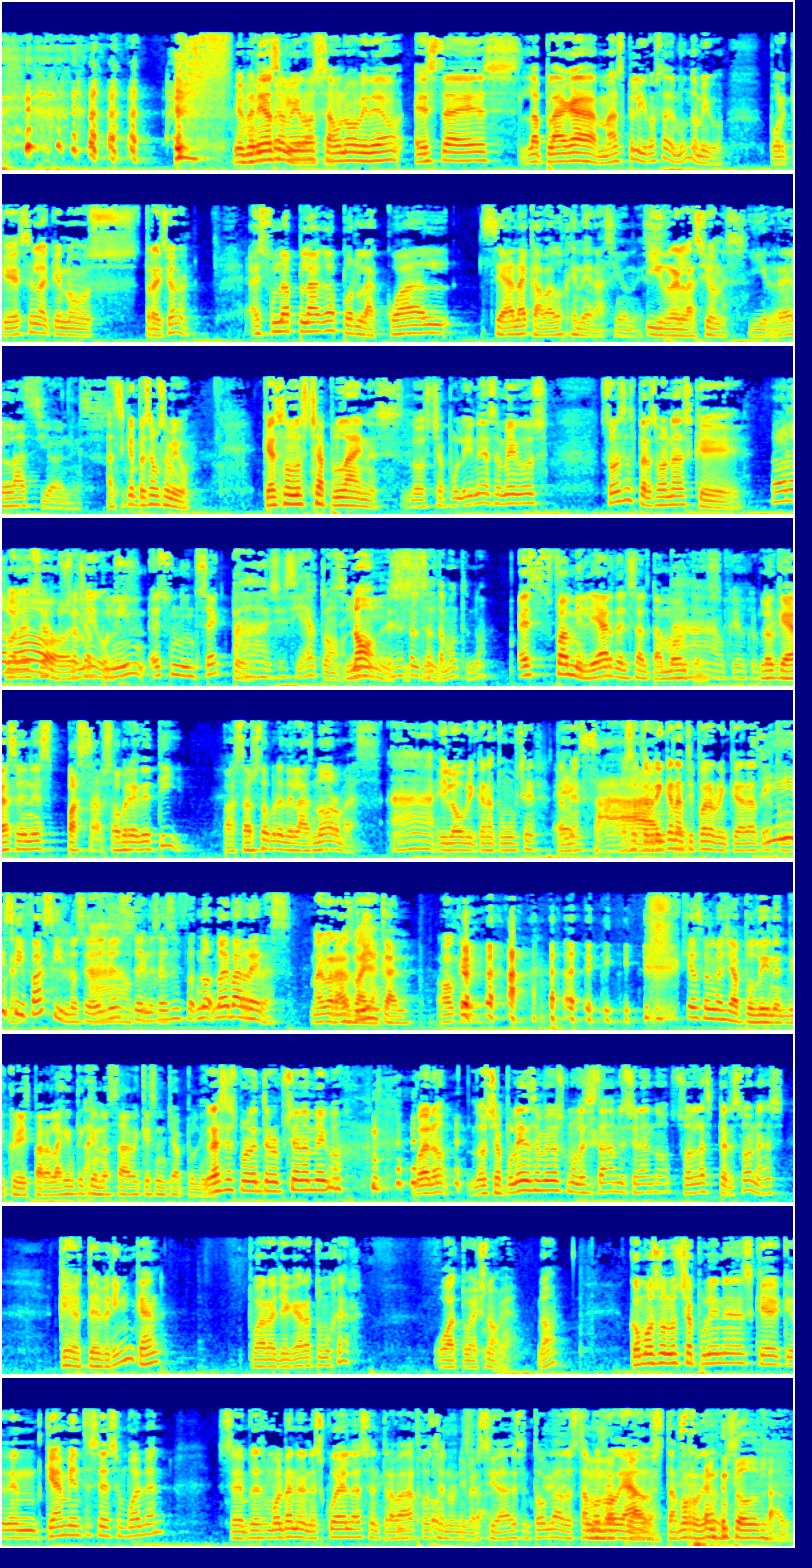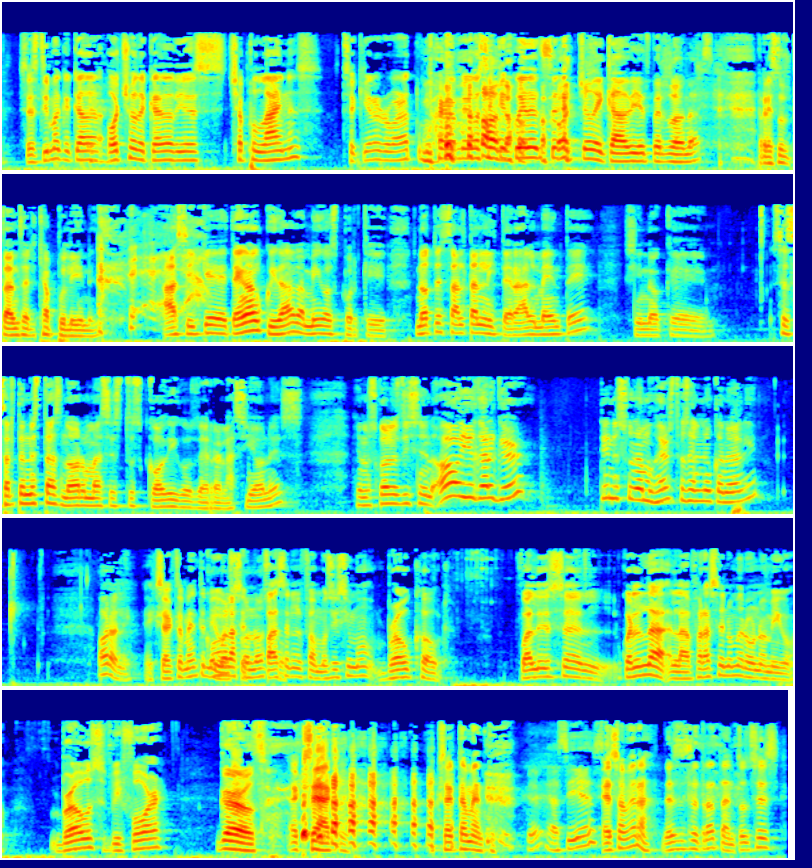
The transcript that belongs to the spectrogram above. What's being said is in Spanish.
Bienvenidos amigos a un nuevo video. Esta es la plaga más peligrosa del mundo, amigo. Porque es en la que nos traicionan. Es una plaga por la cual se han acabado generaciones. Y relaciones. y relaciones. Así que empecemos, amigo. ¿Qué son los chapulines? Los chapulines, amigos, son esas personas que No, no, suelen no. ser tus el amigos. chapulín es un insecto. Ah, sí es cierto. Sí, no, ese es sí, el sí. saltamontes, ¿no? Es familiar del saltamontes. Ah, ok, ok, ok. Lo que hacen es pasar sobre de ti. Pasar sobre de las normas. Ah, y luego brincan a tu mujer también. Exacto. O sea, te brincan a ti para brincar a tu Sí, mujer. sí, fácil. O sea, Ah, ellos se les hace... No, no hay barreras. No hay barreras, vaya. brincan. Ok. ¿Qué son los chapulines, mi Chris? Para la gente que no sabe qué es un chapulín. Gracias por la interrupción, amigo. Bueno, los chapulines, amigos, como les estaba mencionando, son las personas que te brincan para llegar a tu mujer o a tu exnovia, ¿no? ¿Cómo son los chapulines? ¿Qué, qué- ¿En qué ambiente se desenvuelven? Se desenvuelven en escuelas, en trabajos, en universidades, en todos lados. Estamos rodeados, estamos en rodeados. todos lados. Se estima que cada 8 de cada 10 chapulines se quiere robar a tu mujer, amigos, así que No, cuídense. Ocho de cada diez personas resultan ser chapulines. Así que tengan cuidado, amigos, porque no te saltan literalmente, sino que se saltan estas normas, estos códigos de relaciones, en los cuales dicen, oh, you got a girl, tienes una mujer, estás saliendo con alguien. Órale. Exactamente, ¿Cómo amigo. la se conozco? pasa en el famosísimo bro code. ¿Cuál es el cuál es la, la frase número uno, amigo? Bros before. Girls. Exacto. Exactamente. Así es. Esa mera, de eso se trata. Entonces,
